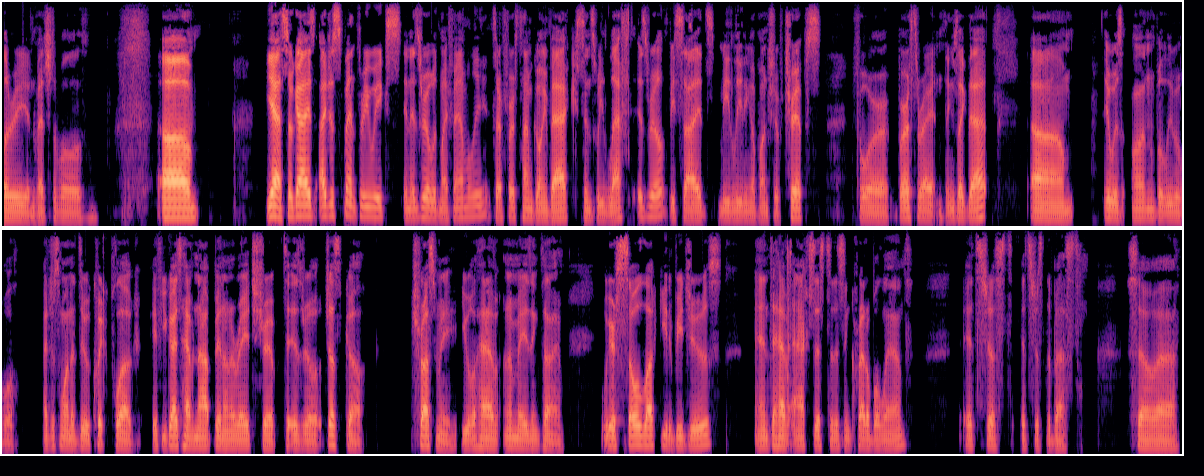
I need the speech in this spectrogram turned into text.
celery and vegetables. Um, yeah, so guys, I just spent three weeks in Israel with my family. It's our first time going back since we left Israel, besides me leading a bunch of trips for Birthright and things like that. Um, it was unbelievable. I just want to do a quick plug. If you guys have not been on a rage trip to Israel, just go. Trust me, you will have an amazing time. We are so lucky to be Jews and to have access to this incredible land. It's just it's just the best. So uh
